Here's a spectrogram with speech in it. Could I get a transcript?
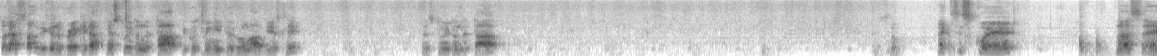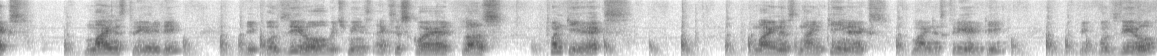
So that's how we're going to break it up. Let's do it on the top because we need the room obviously. Let's do it on the top. So x squared plus x minus 380 equals 0 which means x squared plus 20x minus 19x minus 380 equals 0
